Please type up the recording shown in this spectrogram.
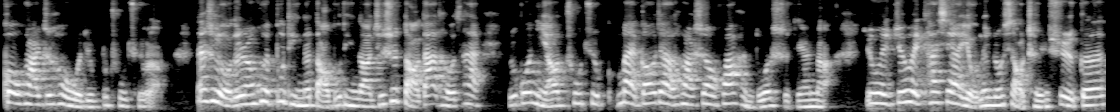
够花之后，我就不出去了。但是有的人会不停的倒，不停的倒。其实倒大头菜，如果你要出去卖高价的话，是要花很多时间的，因为因为它现在有那种小程序跟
